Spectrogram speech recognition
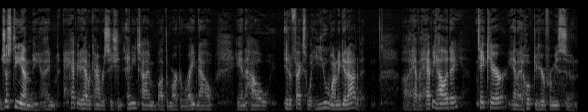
just DM me. I'm happy to have a conversation anytime about the market right now and how it affects what you want to get out of it. Uh, have a happy holiday, take care, and I hope to hear from you soon.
